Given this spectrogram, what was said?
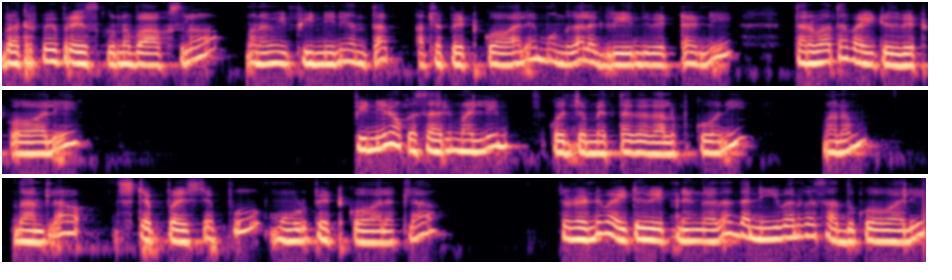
బటర్ పేపర్ వేసుకున్న బాక్స్లో మనం ఈ పిండిని అంతా అట్లా పెట్టుకోవాలి. ముందుగా అలా గ్రీన్ది పెట్టండి. తర్వాత వైట్ది పెట్టుకోవాలి. పిండిని ఒకసారి మళ్ళీ కొంచెం మెత్తగా కలుపుకొని మనం దాంట్లో స్టెప్ బై స్టెప్ మూడు పెట్టుకోవాలి అట్లా. చూడండి వైట్ పెట్టినాం కదా దాన్ని ఈవెన్గా సర్దుకోవాలి.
